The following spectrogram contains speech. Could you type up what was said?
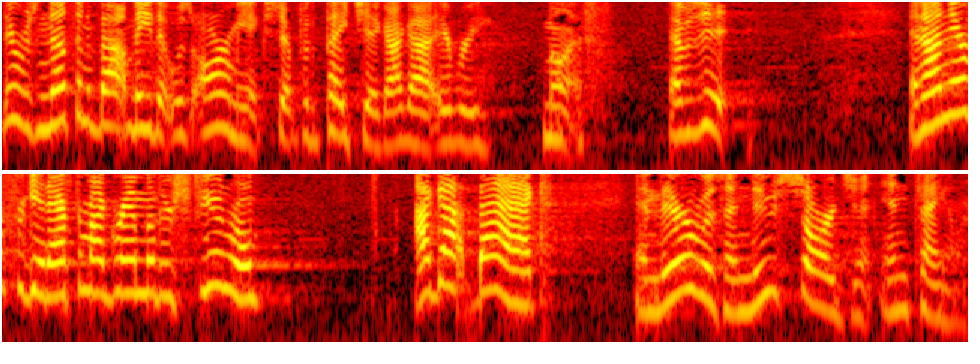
There was nothing about me that was army except for the paycheck I got every month. That was it. And I never forget, after my grandmother's funeral, I got back and there was a new sergeant in town.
